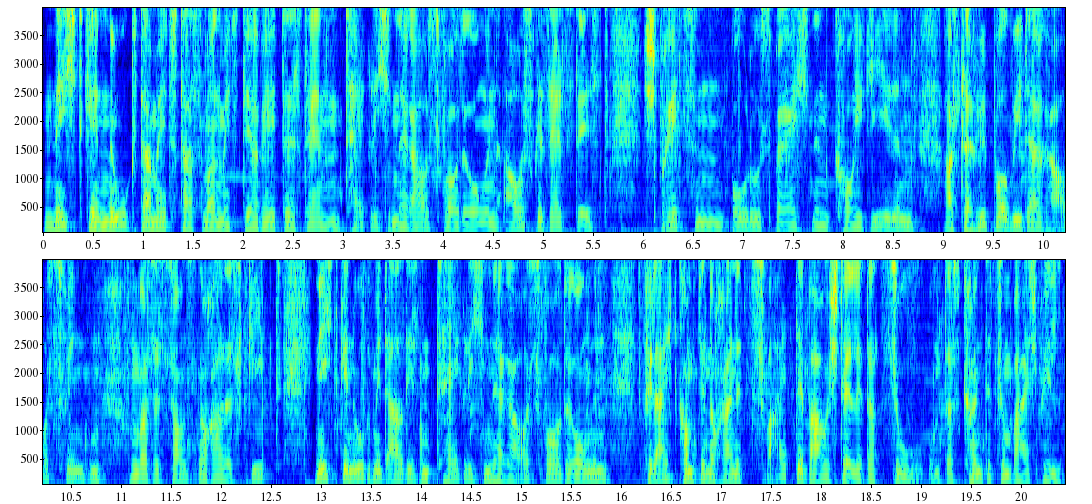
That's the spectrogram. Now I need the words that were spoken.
Nicht genug damit, dass man mit Diabetes den täglichen Herausforderungen ausgesetzt ist, spritzen, Bolus berechnen, korrigieren, aus der Hypo wieder rausfinden und was es sonst noch alles gibt. Nicht genug mit all diesen täglichen Herausforderungen, vielleicht kommt ja noch eine zweite Baustelle dazu und das könnte zum Beispiel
